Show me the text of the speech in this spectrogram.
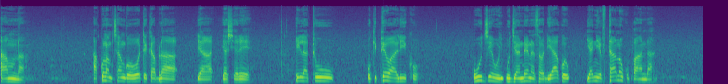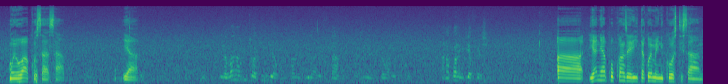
Amna, hakuna mchango wowote kabla ya, ya sherehe, ila tu ukipewa aliko uje ujiandae na zawadi yako, yani elfu tano kupanda. Moyo wako sasa ya ina maana mtu akija kwa mfano bila lakini anapewa anakuwa anaingia fresh. uh, yani hapo kwanza itakuwa imenikosti sana,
